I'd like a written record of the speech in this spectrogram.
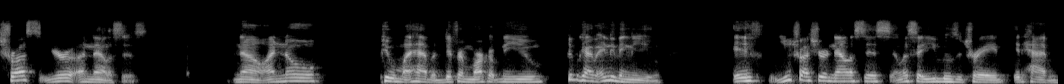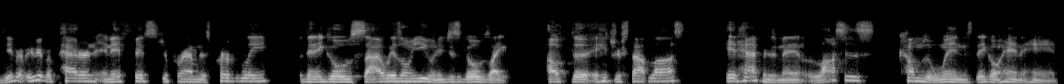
trust your analysis. Now I know people might have a different markup than you. People can have anything to you. If you trust your analysis, and let's say you lose a trade, it happens. If you have a pattern and it fits your parameters perfectly, but then it goes sideways on you and it just goes like out the hit your stop loss, it happens, man. Losses comes with wins; they go hand in hand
